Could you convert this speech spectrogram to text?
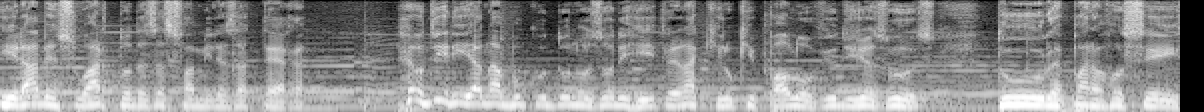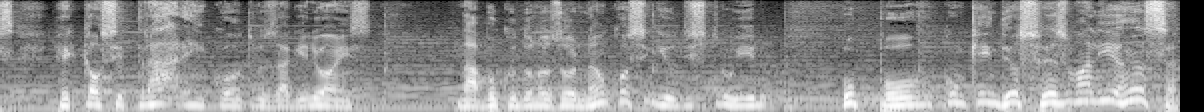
irá abençoar todas as famílias da terra. Eu diria a Nabucodonosor e Hitler aquilo que Paulo ouviu de Jesus: Duro é para vocês recalcitrarem contra os aguilhões. Nabucodonosor não conseguiu destruir o povo com quem Deus fez uma aliança.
